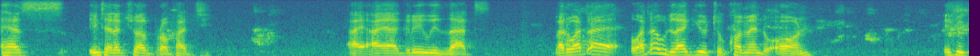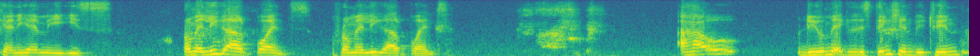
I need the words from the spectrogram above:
has intellectual property. I, I agree with that. But what I what I would like you to comment on, if you can hear me, is from a legal point. From a legal point, how do you make the distinction between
